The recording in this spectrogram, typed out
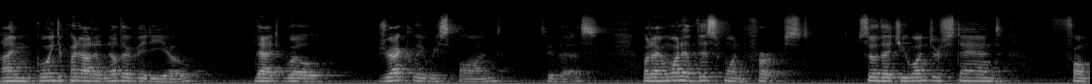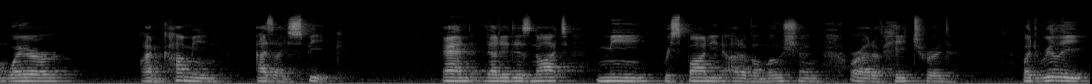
I'm going to put out another video that will directly respond to this, but I wanted this one first so that you understand from where I'm coming as I speak. And that it is not me responding out of emotion or out of hatred, but really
